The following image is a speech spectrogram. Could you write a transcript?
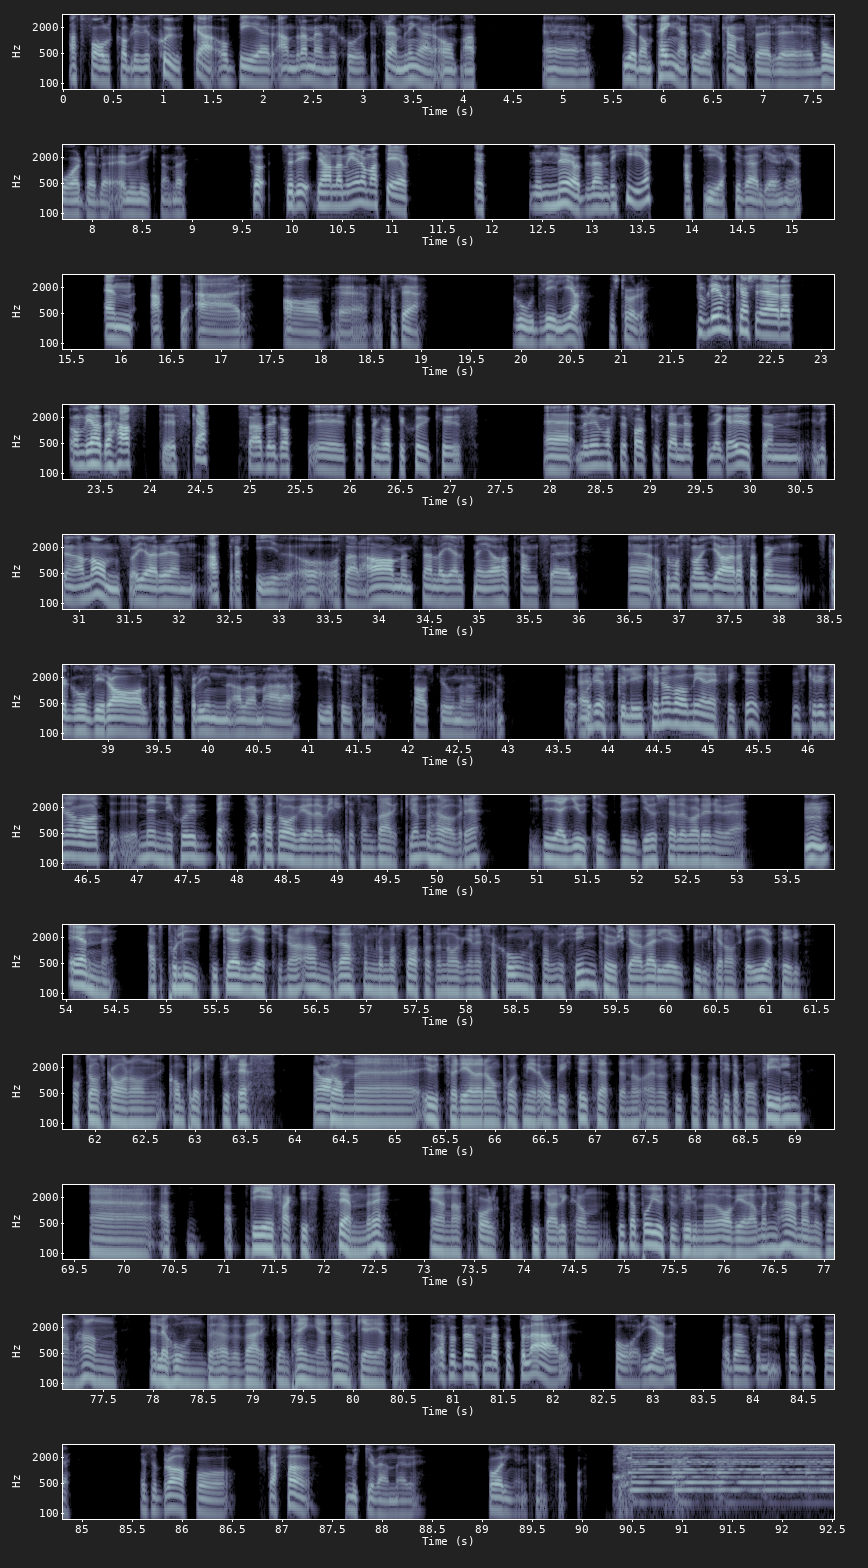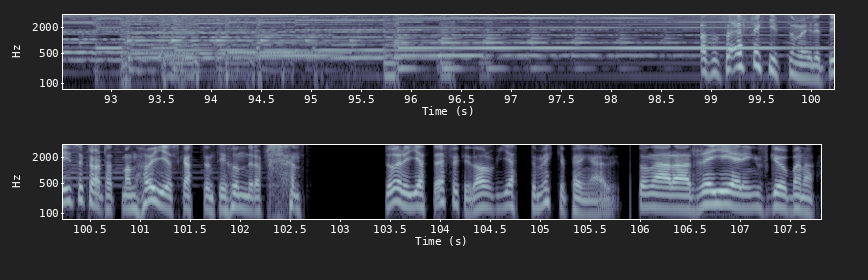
att folk har blivit sjuka och ber andra människor, främlingar, om att eh, ge dem pengar till deras cancervård eller, eller liknande. Så, så det, det handlar mer om att det är ett, ett, en nödvändighet att ge till välgörenhet än att det är av, eh, vad ska man säga, god vilja. Förstår du? Problemet kanske är att om vi hade haft eh, skatt så hade det gått, eh, skatten gått till sjukhus. Eh, men nu måste folk istället lägga ut en liten annons och göra den attraktiv och, och så här, ja ah, men snälla hjälp mig, jag har cancer. Eh, och så måste man göra så att den ska gå viral så att de får in alla de här tiotusentals kronorna. Liksom. Och, Eh. och det skulle ju kunna vara mer effektivt. Det skulle kunna vara att eh, människor är bättre på att avgöra vilka som verkligen behöver det via YouTube-videos eller vad det nu är, Mm. än att politiker ger till några andra som de har startat en organisation som i sin tur ska välja ut vilka de ska ge till och de ska ha någon komplex process Ja. som eh, utvärderar dem på ett mer objektivt sätt än, än att, man tittar på en film. Eh, att, att det är faktiskt sämre än att folk får titta, liksom, titta på YouTube-filmer och avgöra, men den här människan, han eller hon behöver verkligen pengar, den ska jag ge till. Alltså den som är populär får hjälp och den som kanske inte är så bra på att skaffa mycket vänner får ingen cancervård. Alltså så effektivt som möjligt, det är ju såklart att man höjer skatten till 100 procent. Då är det jätteeffektivt, då har de jättemycket pengar. De där regeringsgubbarna.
